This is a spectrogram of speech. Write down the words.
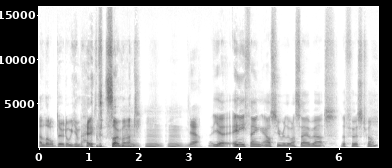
a little doodle you made so much. Mm, mm, mm, yeah. Yeah. Anything else you really want to say about the first film?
